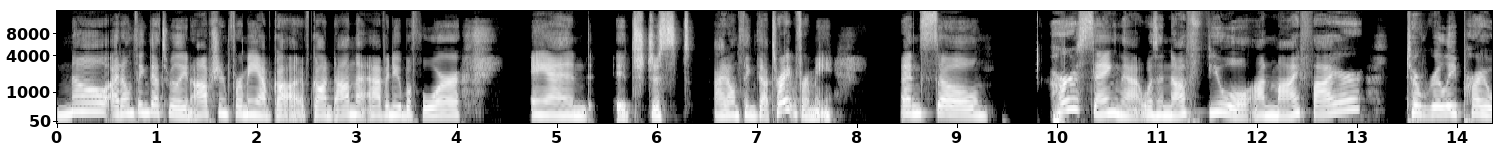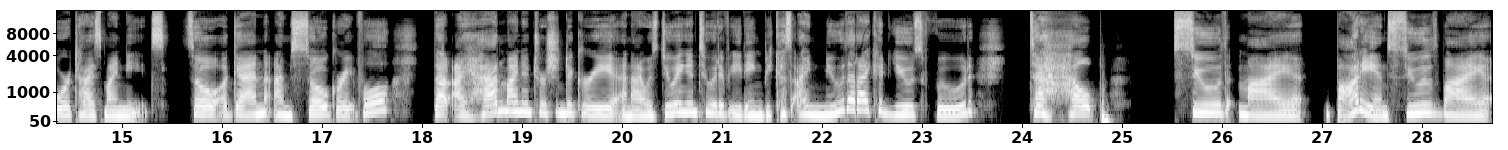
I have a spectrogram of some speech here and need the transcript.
no, I don't think that's really an option for me. I've got I've gone down that avenue before and it's just I don't think that's right for me. And so her saying that was enough fuel on my fire to really prioritize my needs. So again, I'm so grateful that I had my nutrition degree and I was doing intuitive eating because I knew that I could use food to help soothe my body and soothe my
